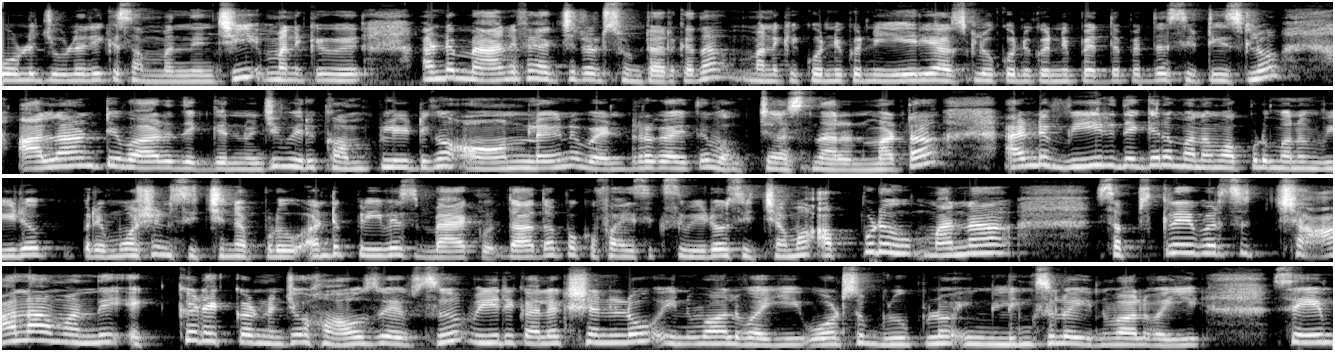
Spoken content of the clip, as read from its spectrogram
గోల్డ్ జ్యువెలరీకి సంబంధించి మనకి అంటే మ్యానుఫ్యాక్చరర్స్ ఉంటారు కదా మనకి కొన్ని కొన్ని ఏరియాస్లో కొన్ని కొన్ని పెద్ద పెద్ద సిటీస్లో అలాంటి వారి దగ్గర నుంచి వీరు కంప్లీట్గా ఆన్లైన్ వెండర్గా అయితే వర్క్ చేస్తున్నారనమాట అండ్ వీరి దగ్గర మనం అప్పుడు మనం వీడియో ప్రమోషన్స్ ఇచ్చినప్పుడు అంటే ప్రీవియస్ బ్యాక్ దాదాపు ఒక ఫైవ్ సిక్స్ వీడియోస్ ఇచ్చాము. అప్పుడు మన సబ్స్క్రైబర్స్ చాలామంది ఎక్కడెక్కడి నుంచో హౌస్ వైఫ్స్ వీరి కలెక్షన్లో ఇన్వాల్వ్ అయ్యి వాట్సాప్ గ్రూప్లో లింక్స్లో ఇన్వాల్వ్ అయ్యి సేమ్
